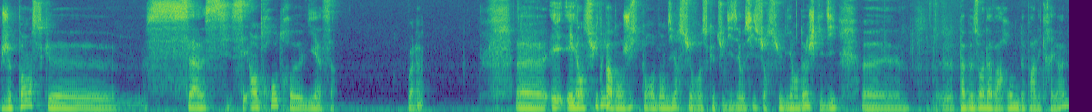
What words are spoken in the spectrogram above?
je pense que ça, c'est entre autres lié à ça. Voilà. Euh, et, ensuite, pardon, juste pour rebondir sur ce que tu disais aussi sur Sully Andoche qui dit euh, euh, pas besoin d'avoir honte de parler créole.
